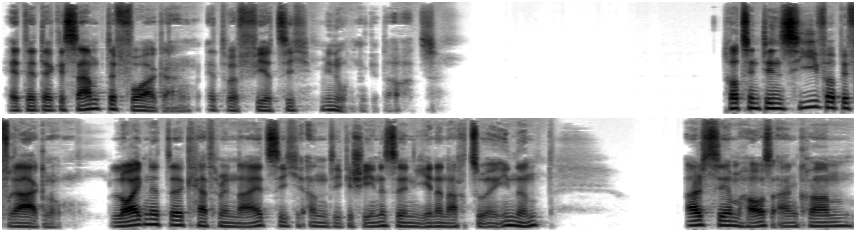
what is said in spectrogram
Hätte der gesamte Vorgang etwa 40 Minuten gedauert. Trotz intensiver Befragung leugnete Catherine Knight sich an die Geschehnisse in jener Nacht zu erinnern, als sie im Haus ankam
